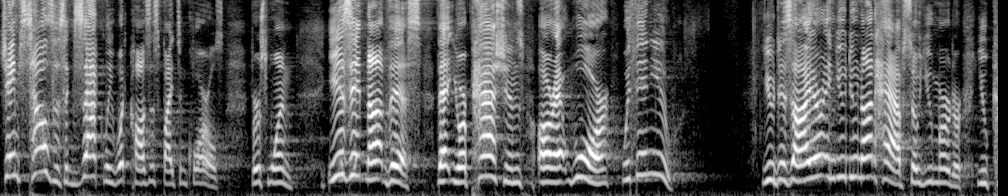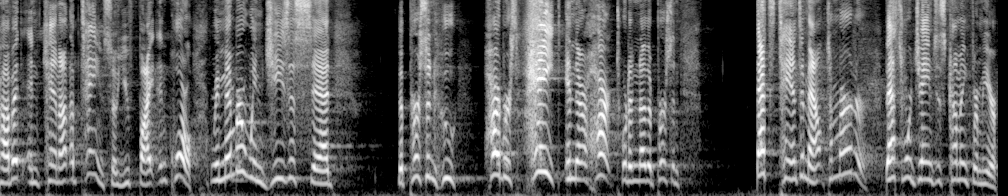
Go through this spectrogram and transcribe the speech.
James tells us exactly what causes fights and quarrels. Verse 1 Is it not this, that your passions are at war within you? You desire and you do not have, so you murder. You covet and cannot obtain, so you fight and quarrel. Remember when Jesus said, The person who harbors hate in their heart toward another person, that's tantamount to murder. That's where James is coming from here.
